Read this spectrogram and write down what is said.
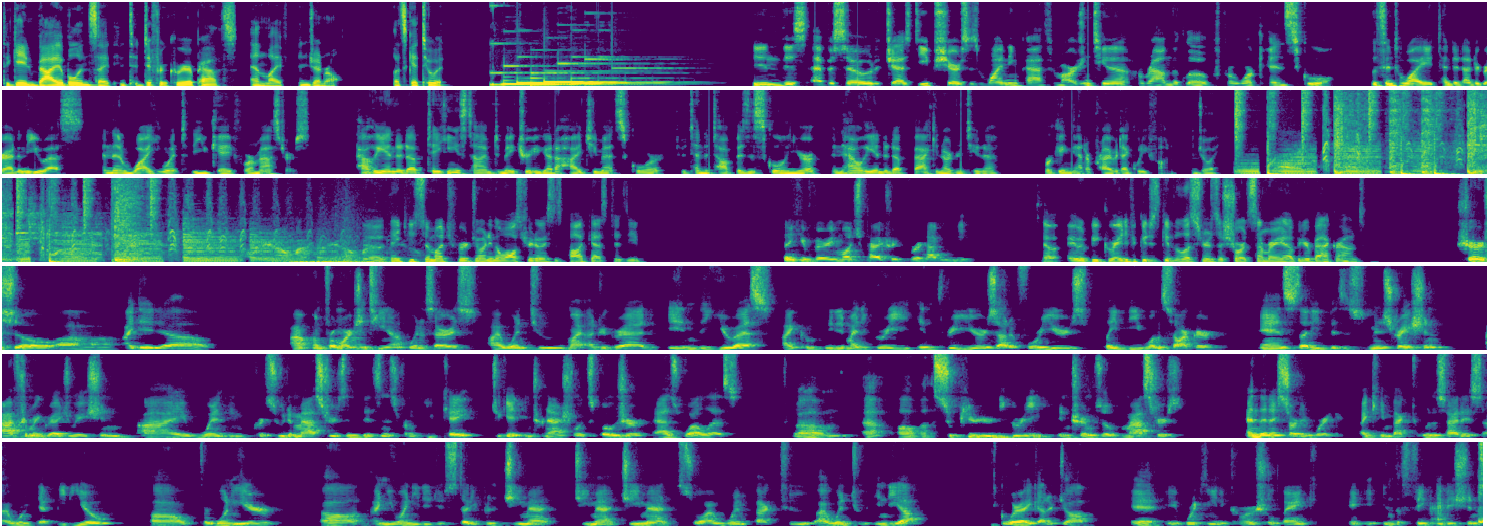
to gain valuable insight into different career paths and life in general. Let's get to it. In this episode, Jasdeep shares his winding path from Argentina around the globe for work and school. Listen to why he attended undergrad in the US, and then why he went to the UK for a master's. How he ended up taking his time to make sure he got a high GMAT score to attend a top business school in Europe, and how he ended up back in Argentina working at a private equity fund. Enjoy. Thank you so much for joining the Wall Street Oasis podcast, Jasdeep. Thank you very much, Patrick, for having me. So it would be great if you could just give the listeners a short summary of your background. Sure. So uh, I did. Uh, I'm from Argentina, Buenos Aires. I went to my undergrad in the U.S. I completed my degree in three years out of four years. Played D1 soccer and studied business administration. After my graduation, I went and pursued a master's in business from the UK to get international exposure as well as um, a, a, superior degree in terms of masters. And then I started work. I came back to Buenos Aires. I worked at BDO uh, for one year. Uh, I knew I needed to study for the GMAT, GMAT, GMAT. So I went back to I went to India, where I got a job at, working in a commercial bank in the FIG division,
